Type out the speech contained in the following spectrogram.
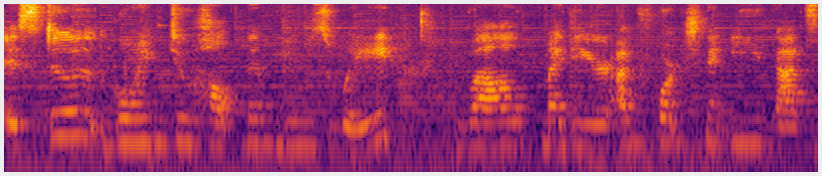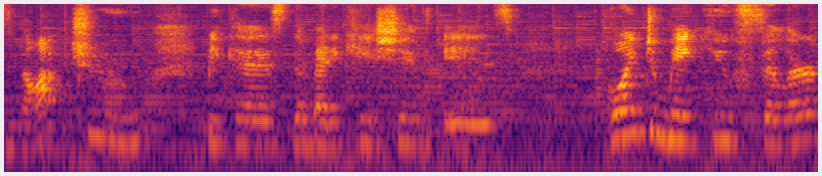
is still going to help them lose weight well, my dear, unfortunately, that's not true because the medication is going to make you filler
